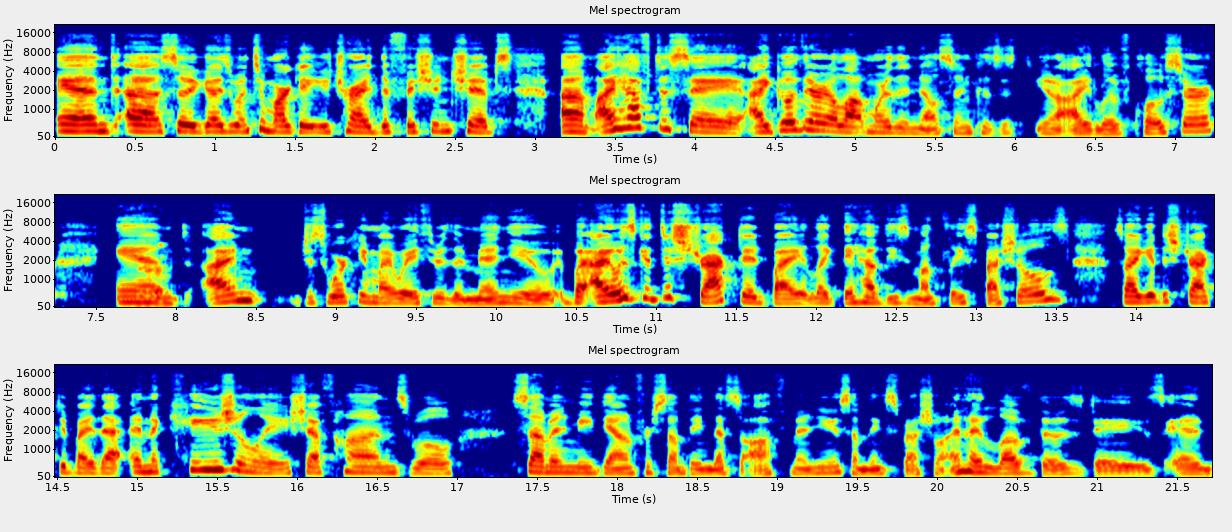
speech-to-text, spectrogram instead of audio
And uh, so you guys went to market. You tried the fish and chips. Um, I have to say, I go there a lot more than Nelson because you know I live closer, Yeah. and I'm just working my way through the menu. But I always get distracted by like they have these monthly specials, so I get distracted by that. And occasionally, Chef Hans will summon me down for something that's off menu, something special, and I love those days. And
